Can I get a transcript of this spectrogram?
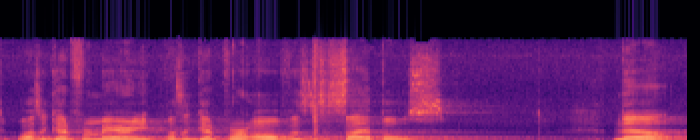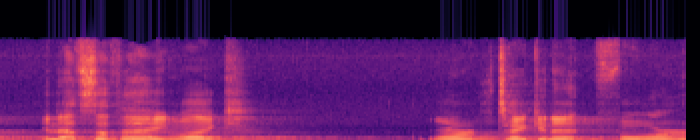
It wasn't good for Mary. It wasn't good for all of his disciples. Now, and that's the thing, like, we're taking it for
